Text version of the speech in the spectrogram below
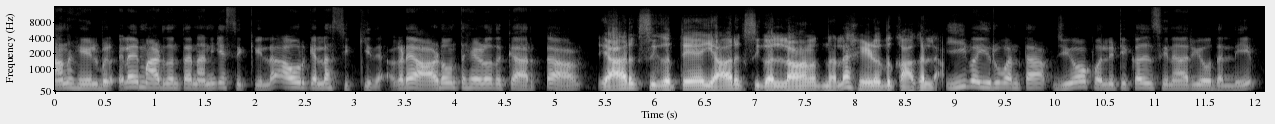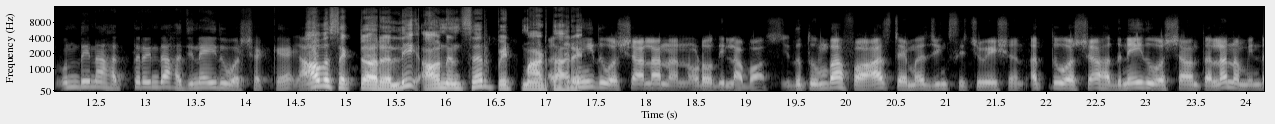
ನಾನು ಹೇಳ್ಬಿಡು ಎಲ್ಲ ಮಾಡಿದಂಥ ನನಗೆ ಸಿಕ್ಕಿಲ್ಲ ಅವ್ರಿಗೆಲ್ಲ ಸಿಕ್ಕಿದೆ. ಆ ಕಡೆ ಆಡು ಅಂತ ಹೇಳೋದಕ್ಕೆ ಅರ್ಥ ಯಾರಿಗೆ ಸಿಗುತ್ತೆ ಯಾರಿಗೆ ಸಿಗಲ್ಲ ಅನ್ನೋದನ್ನೆಲ್ಲ ಹೇಳೋದಕ್ಕಾಗಲ್ಲ. ಈಗ ಇರುವಂತ ಜಿಯೋ ಪೊಲಿಟಿಕಲ್ ಸಿನಾರಿಯೋದಲ್ಲಿ ಮುಂದಿನ ಹತ್ತರಿಂದ ಹದಿನೈದು ವರ್ಷಕ್ಕೆ ಯಾವ ಸೆಕ್ಟರ್ ಅಲ್ಲಿ ಆನಂದ್ ಸರ್ ಬಿಟ್ ಮಾಡ್ತಾರೆ? ಹದಿನೈದು ವರ್ಷ ಅಲ್ಲ ನಾನು ನೋಡೋದಿಲ್ಲ ಬಾಸ್ ಇದು ತುಂಬಾ ಫಾಸ್ಟ್ ಎಮರ್ಜಿಂಗ್ ಸಿಚುವೇಶನ್ ಹತ್ತು ವರ್ಷ, ಹದಿನೈದು ವರ್ಷ ಅಂತೆಲ್ಲ ನಮ್ಮಿಂದ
